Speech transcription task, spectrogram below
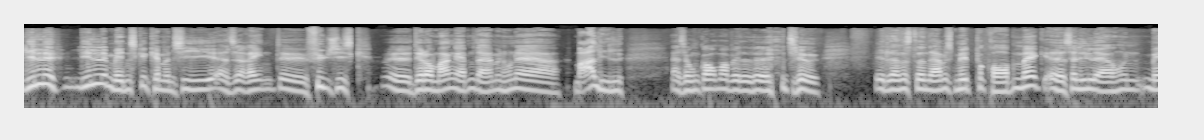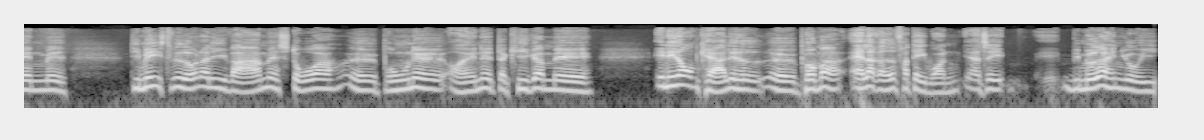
lille, lille menneske, kan man sige, altså rent øh, fysisk. Øh, det er der jo mange af dem, der er, men hun er meget lille. Altså, hun går mig vel øh, til et eller andet sted nærmest midt på kroppen, ikke? Øh, så lille er hun, men med de mest vidunderlige, varme, store, øh, brune øjne, der kigger med en enorm kærlighed øh, på mig allerede fra day one. Altså, vi møder hende jo i,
